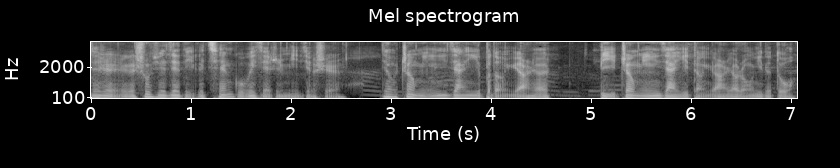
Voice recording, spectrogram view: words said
就是这个数学界的一个千古未解之谜，就是要证明一加一不等于二，要比证明一加一等于二要容易的多。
